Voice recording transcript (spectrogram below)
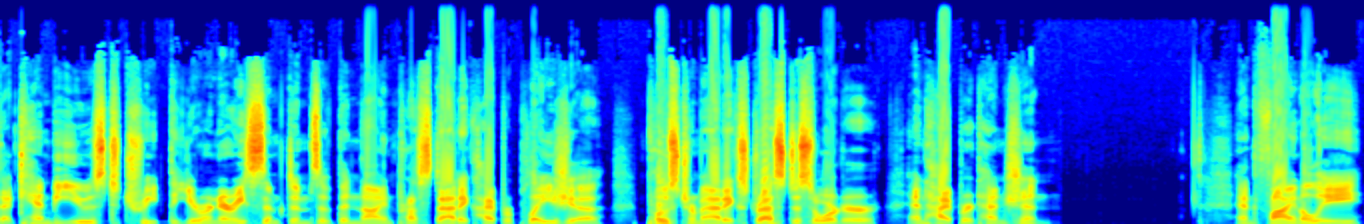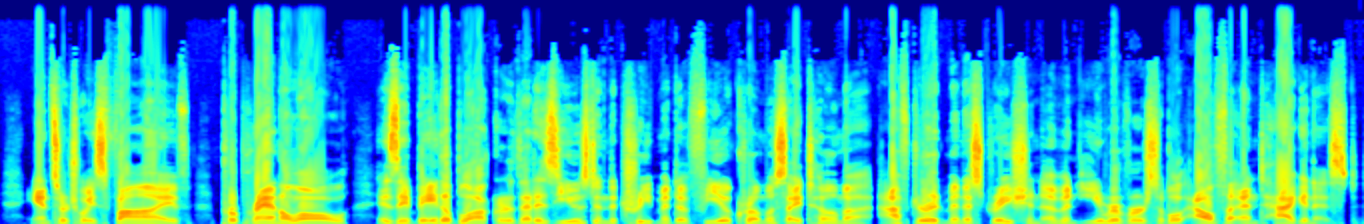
that can be used to treat the urinary symptoms of benign prostatic hyperplasia, post traumatic stress disorder, and hypertension. And finally, answer choice 5, propranolol, is a beta blocker that is used in the treatment of pheochromocytoma after administration of an irreversible alpha antagonist.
